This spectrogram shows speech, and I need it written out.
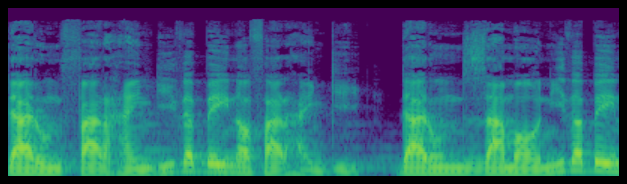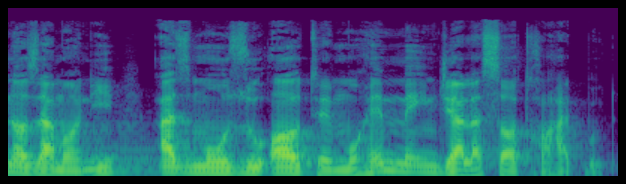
درون فرهنگی و بینا فرهنگی درون زمانی و بینا زمانی از موضوعات مهم این جلسات خواهد بود.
